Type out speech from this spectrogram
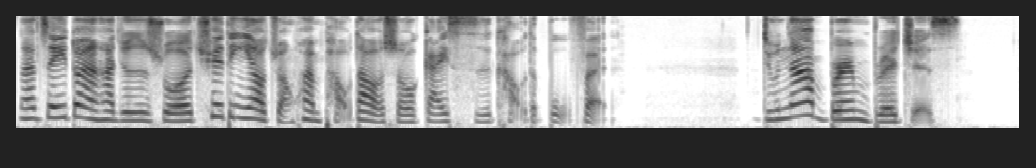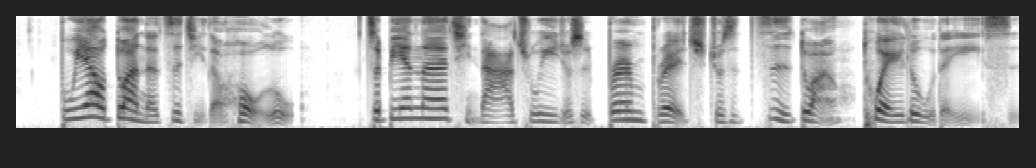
那这一段他就是说，确定要转换跑道的时候该思考的部分。Do not burn bridges. 不要断了自己的后路。 这边呢，请大家注意，就是 burn bridge 就是自断退路的意思。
